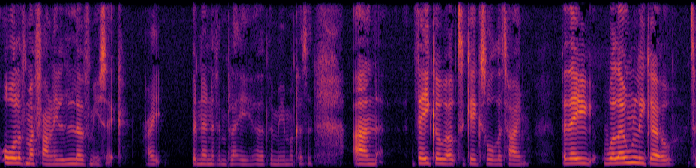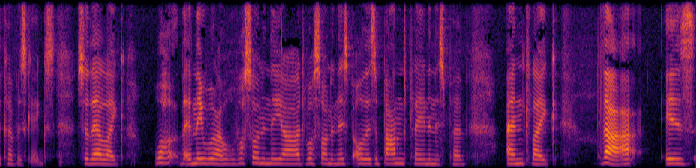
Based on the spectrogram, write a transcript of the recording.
all of my family love music, right? But none of them play other than me and my cousin. And they go out to gigs all the time. But they will only go to covers gigs. So they're like, what? And they were like, oh, what's on in the yard? What's on in this? But oh, there's a band playing in this pub. And like, that is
